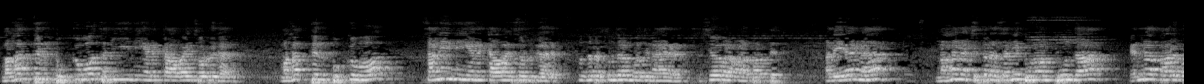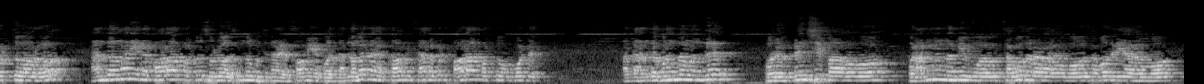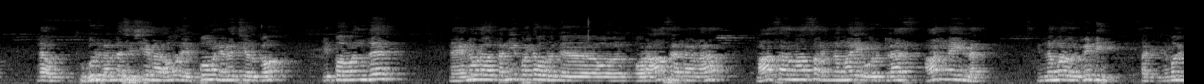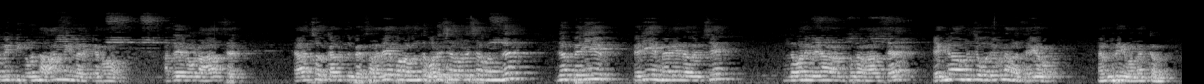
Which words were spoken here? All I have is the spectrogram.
மகத்தில் புக்குவோ தனி நீ எனக்கு ஆவாய் சொல்லுகிறார். மகத்தில் புக்குவோ சனி நீ எனக்கு ஆவாய் சொல்லுகாரு சுந்தர சுந்தரமூர்த்தி நாயகர் சிவபெருமானை பார்த்து. அது ஏன்னா மக நட்சத்திர சனி புகழ் பூந்தா என்ன பாடுபடுத்துவாரோ அந்த மாதிரி என்ன பாடாப்பட்டு சொல்லுவார் சுந்தரமூர்த்தி நாயர் சுவாமியை பார்த்து. அந்த மாதிரி நான் சாமி சாரை போட்டு பாடாப்படுத்துவோம் போட்டு. அது அந்த பந்தம் வந்து ஒரு ஃப்ரெண்ட்ஷிப்பாகவோ ஒரு அண்ணன் நம்பி சகோதரராகவோ சகோதரியாகவோ இல்லை குரு நல்ல சிஷியனாகவோ எப்பவும் எப்பவுமே இருக்கும். இப்போ வந்து என்னோட தனிப்பட்ட ஒரு ஒரு ஆசை என்னன்னா மாசம் மாசம் இந்த மாதிரி ஒரு கிளாஸ் ஆன்லைன்ல இந்த மாதிரி ஒரு மீட்டிங் சாரி இந்த மாதிரி மீட்டிங் வந்து ஆன்லைன்ல வைக்கணும். அது என்னோட ஆசை. ஏதாச்சும் ஒரு கருத்து பேச அதே போல வந்து வருஷம் வருஷம் வந்து இதை பெரிய பெரிய மேடையில வச்சு இந்த மாதிரி விழா நடத்தணும்னு ஆசை எங்களால் முடிஞ்ச உதவி நாங்கள் செய்யறோம். நன்றி வணக்கம்.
